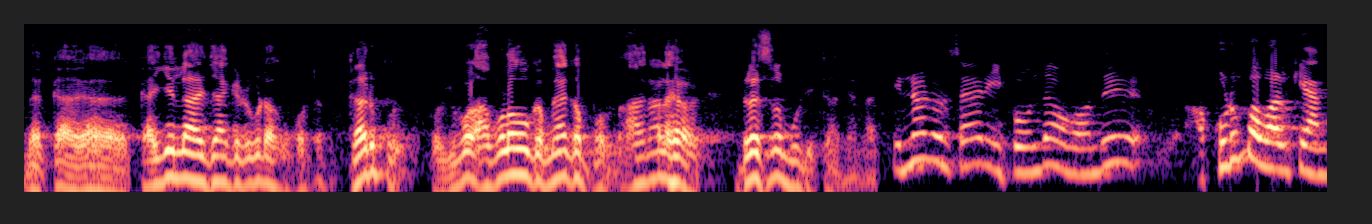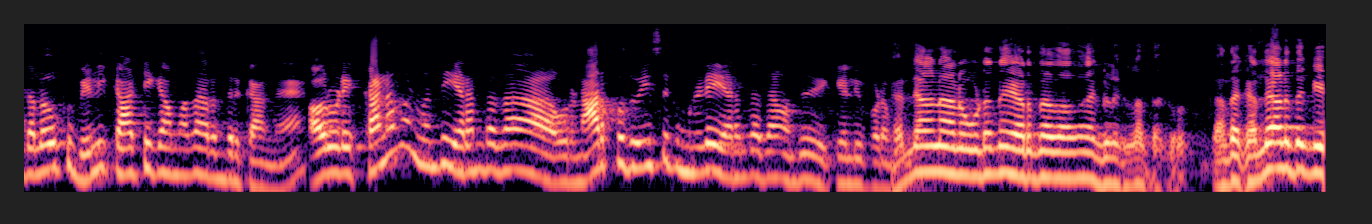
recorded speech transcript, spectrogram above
இந்த க கையில்லாத ஜாக்கெட் கூட அவங்க போட்டது. கருப்பு. இவ்வளோ அவ்வளோவுக்கு மேக்கப் போடணும். அதனால் ட்ரெஸ்ஸில் மூட்டிட்டாங்க எல்லாத்தையும். இன்னொன்று சார் இப்போ வந்து அவங்க வந்து குடும்ப வாழ்க்கையை அந்த அளவுக்கு வெளி காட்டிக்காம தான் இருந்திருக்காங்க. அவருடைய கணவன் வந்து இறந்ததா ஒரு நாற்பது வயசுக்கு முன்னாடியே இறந்ததா வந்து கேள்விப்படும். கல்யாணம் ஆன உடனே இறந்ததா தான் எங்களுக்கெல்லாம் தகவல். அந்த கல்யாணத்துக்கு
